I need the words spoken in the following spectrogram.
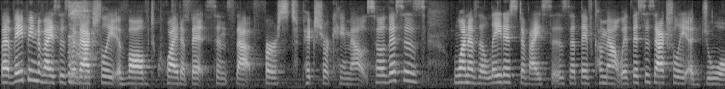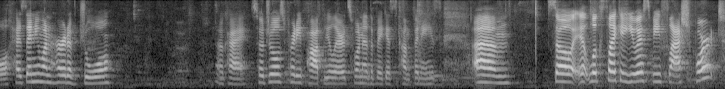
But vaping devices have actually evolved quite a bit since that first picture came out. So this is one of the latest devices that they've come out with. This is actually a Juul. Has anyone heard of Juul? Okay, so Juul is pretty popular. It's one of the biggest companies. Um, so it looks like a USB flash port.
